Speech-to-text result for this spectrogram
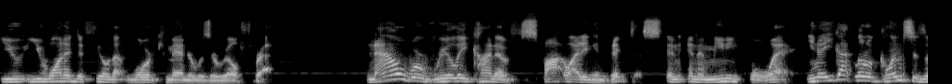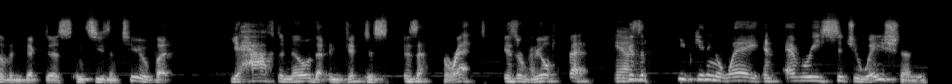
You you wanted to feel that Lord Commander was a real threat. Now we're really kind of spotlighting Invictus in, in a meaningful way. You know, you got little glimpses of Invictus in season two, but you have to know that Invictus is a threat, is a real threat. Yeah. Because if they keep getting away in every situation,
